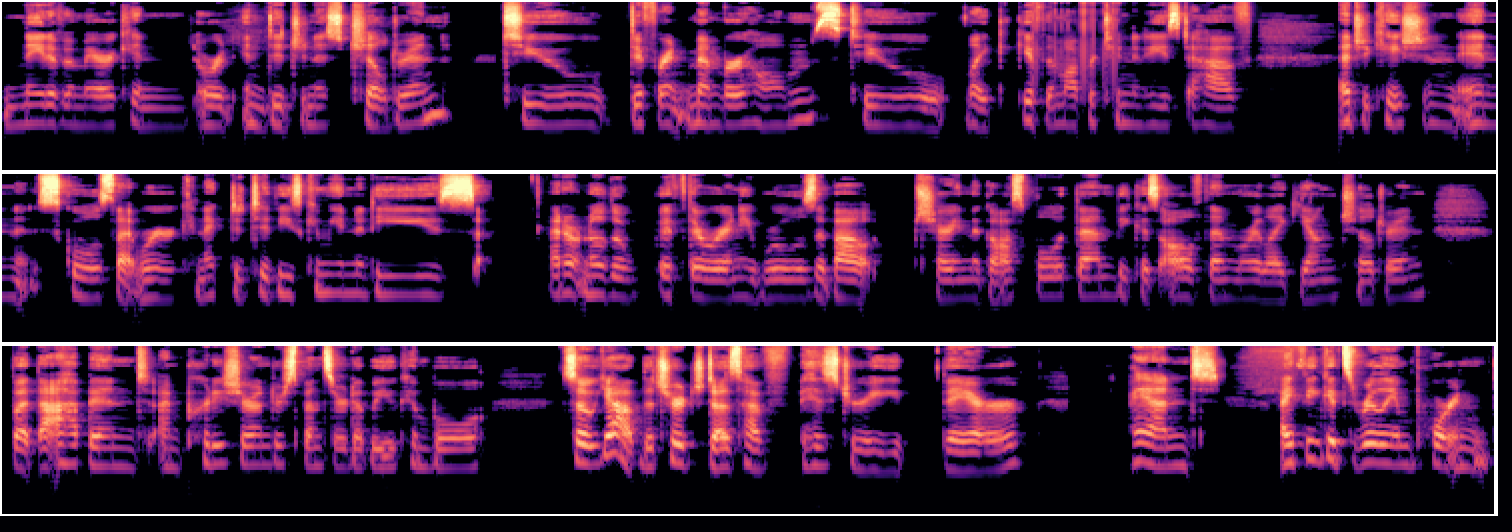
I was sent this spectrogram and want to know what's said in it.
Native American or indigenous children to different member homes to like give them opportunities to have education in schools that were connected to these communities. I don't know the if there were any rules about sharing the gospel with them because all of them were like young children. But that happened, I'm pretty sure, under Spencer W. Kimball. So, yeah, the church does have history there. And I think it's really important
